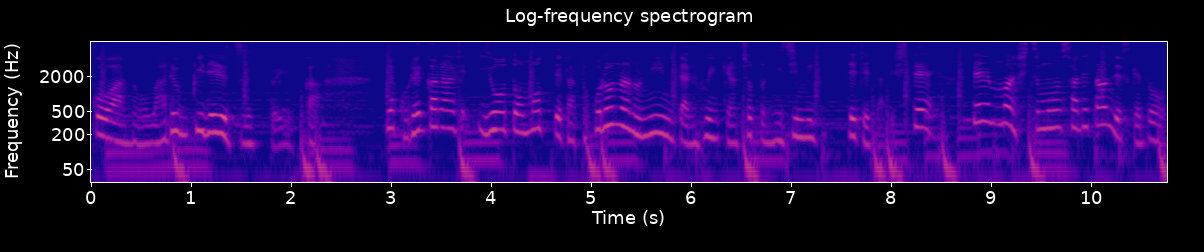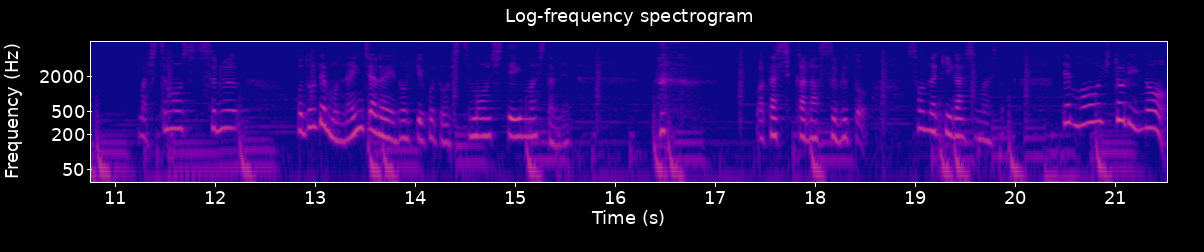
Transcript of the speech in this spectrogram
構あの悪びれるずというかいやこれから言おうと思ってたところなのにみたいな雰囲気がちょっとにじみ出てたりしてでまあ質問されたんですけど、まあ、質問するほどでもないんじゃないのっていうことを質問していましたね。私からするとそんな気がしました。でもう一人の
